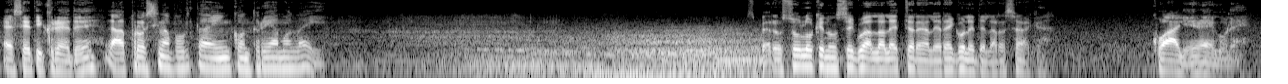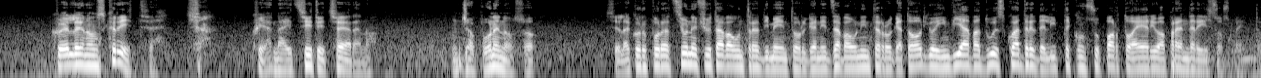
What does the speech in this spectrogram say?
e se ti crede, la prossima volta incontriamo lei. Spero solo che non segua alla lettera alle regole dell'Arasaka. Quali regole? Quelle non scritte. Qui a Night City c'erano. In Giappone non so. Se la corporazione fiutava un tradimento, organizzava un interrogatorio e inviava due squadre d'elite con supporto aereo a prendere il sospetto.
